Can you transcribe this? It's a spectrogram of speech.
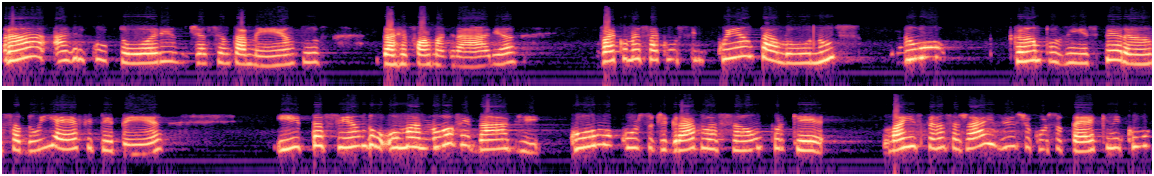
para agricultores de assentamentos da reforma agrária. Vai começar com 50 alunos no campus em Esperança do IFPB e está sendo uma novidade como curso de graduação, porque lá em Esperança já existe o curso técnico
